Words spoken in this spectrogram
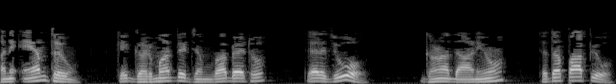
અને એમ થયું કે ઘરમાં તે જમવા બેઠો, ત્યારે જુઓ, ઘણા દાણીઓ તથા પાપીઓ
